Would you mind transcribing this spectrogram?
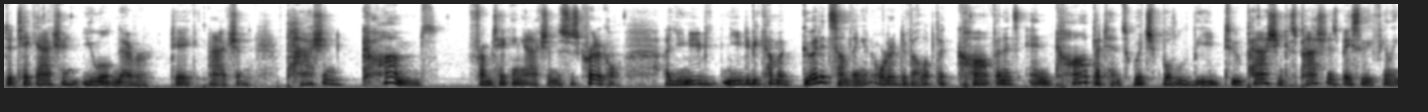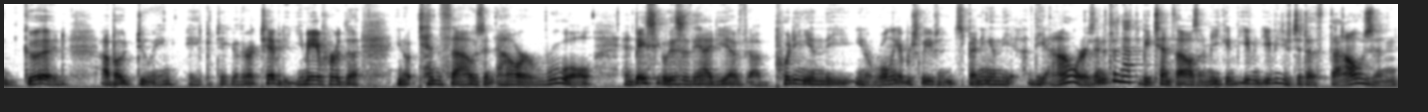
to take action, you will never take action. Passion comes from taking action. This is critical. Uh, you need, need to become good at something in order to develop the confidence and competence, which will lead to passion. Because passion is basically feeling good about doing a particular activity. You may have heard the you know 10,000 hour rule, and basically this is the idea of, of, putting in the you know rolling up your sleeves and spending in the the hours. And it doesn't have to be 10,000. I mean, you can even even if it's just a thousand,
